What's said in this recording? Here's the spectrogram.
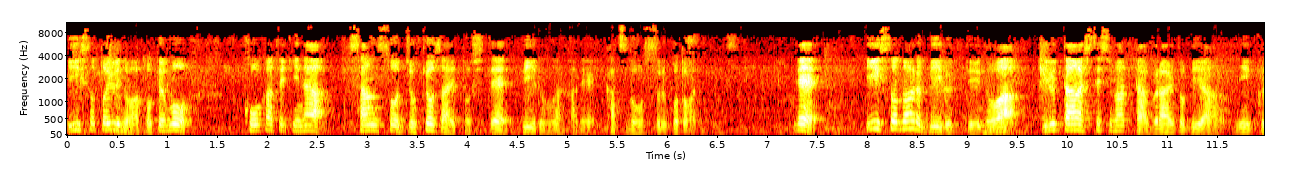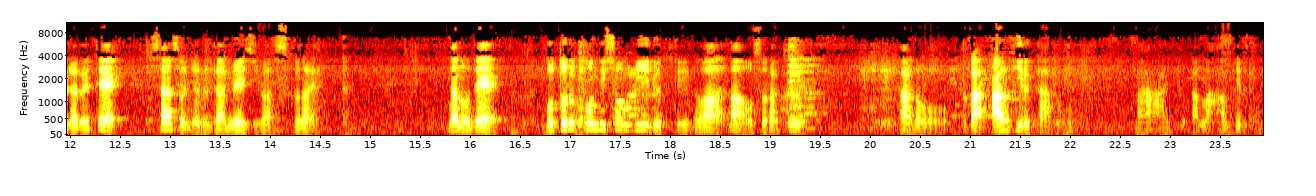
イーストというのはとても効果的な酸素除去剤としてビールの中で活動することができます。でイーストのあるビールっていうのはフィルターしてしまったブライトビアに比べて酸素によるダメージは少ない。なのでボトルコンディションビールっていうのはまあおそらくあのとかアンフィルターのね。まあ、まあ、アンフィルター。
